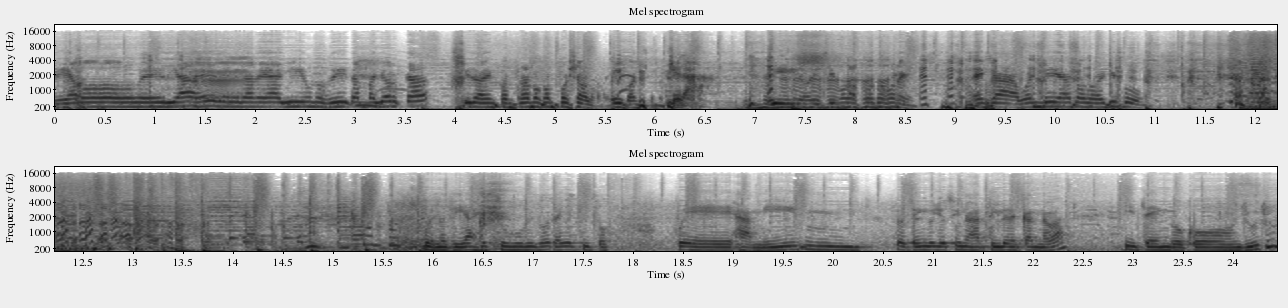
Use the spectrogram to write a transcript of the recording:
Veníamos de viaje, de allí unos días en Mallorca y nos encontramos con Pozzolo y con su mochila. Y nos hicimos la foto con él. Venga, buen día a todos, equipo. Buenos días, Jesús, Vigora y equipo. Pues a mí mm, lo tengo, yo soy una artible del carnaval y tengo con Yuyu,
